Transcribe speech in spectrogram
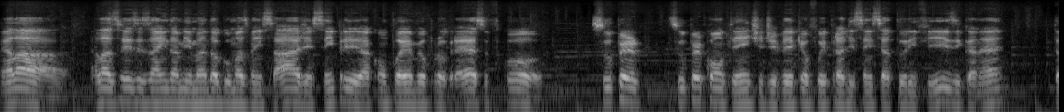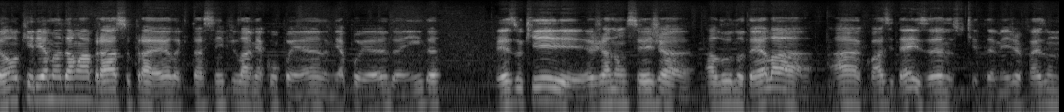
Ela ela às vezes ainda me manda algumas mensagens, sempre acompanha meu progresso, ficou super super contente de ver que eu fui para licenciatura em física, né? Então eu queria mandar um abraço para ela que está sempre lá me acompanhando, me apoiando ainda, mesmo que eu já não seja aluno dela há quase 10 anos, porque também já faz um,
